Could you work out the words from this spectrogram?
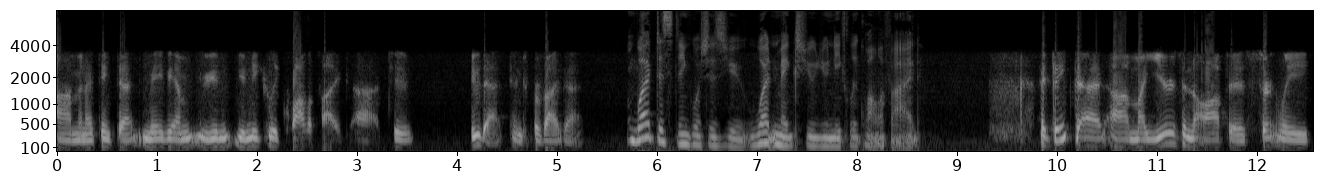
Um, and I think that maybe I'm un- uniquely qualified uh, to do that and to provide that. What distinguishes you? What makes you uniquely qualified? I think that uh, my years in the office certainly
